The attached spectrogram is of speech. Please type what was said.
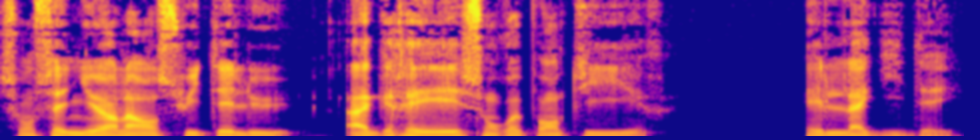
Son Seigneur l'a ensuite élu, agréé son repentir, et l'a guidé.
